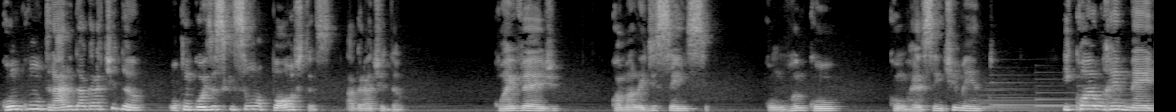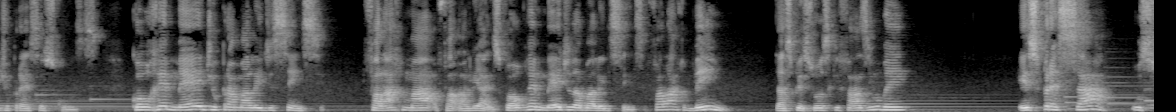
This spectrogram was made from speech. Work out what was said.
com o contrário da gratidão, ou com coisas que são opostas à gratidão, com a inveja, com a maledicência, com o rancor, com o ressentimento. E qual é o remédio para essas coisas? Qual é o remédio para a maledicência? Falar mal, aliás, qual é o remédio da maledicência? Falar bem das pessoas que fazem o bem. Expressar os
